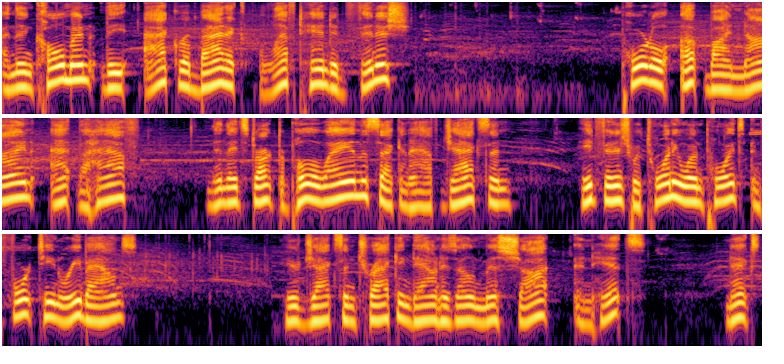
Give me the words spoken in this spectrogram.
And then Coleman, the acrobatic left handed finish. Portal up by nine at the half. And then they'd start to pull away in the second half. Jackson, he'd finish with 21 points and 14 rebounds. Here, Jackson tracking down his own missed shot and hits. Next,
